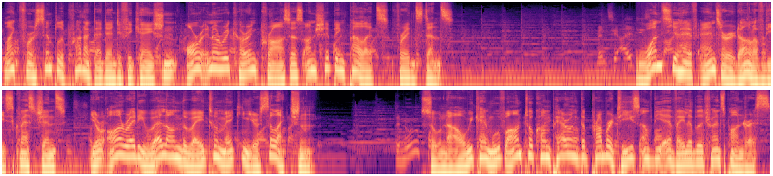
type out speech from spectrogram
like for simple product identification or in a recurring process on shipping pallets, for instance. Once you have answered all of these questions, you're already well on the way to making your selection. So now we can move on to comparing the properties of the available transponders.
